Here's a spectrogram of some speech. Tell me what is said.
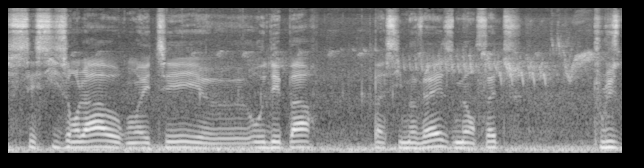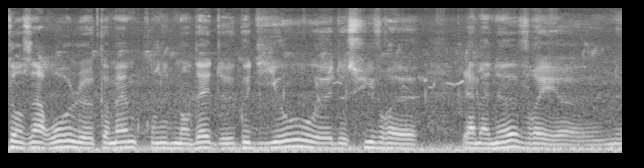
ces 6 ans-là auront été au départ pas si mauvaises, mais en fait plus dans un rôle quand même qu'on nous demandait de godillot, de suivre la manœuvre et euh, ne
